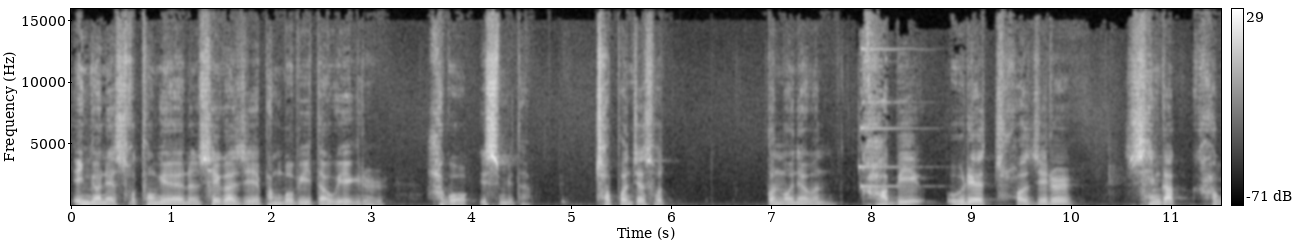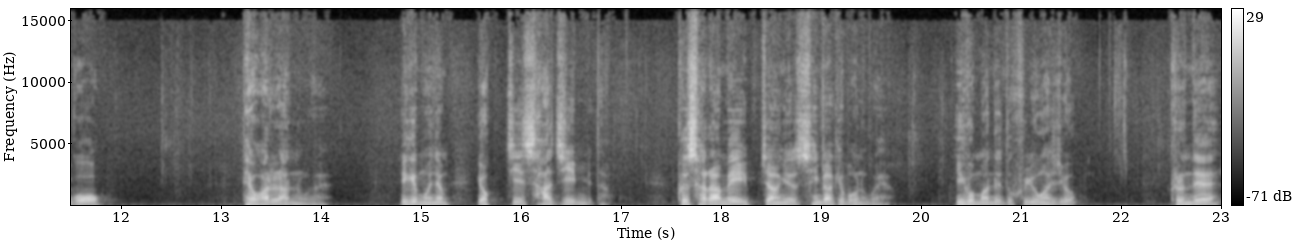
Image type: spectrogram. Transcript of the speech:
인간의 소통에는 세 가지의 방법이 있다고 얘기를 하고 있습니다. 첫 번째 건 뭐냐면 갑이 을의 처지를 생각하고 대화를 나누는 거예요. 이게 뭐냐면 역지사지입니다. 그 사람의 입장에서 생각해 보는 거예요. 이것만 해도 훌륭하죠. 그런데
